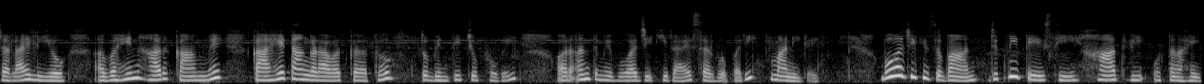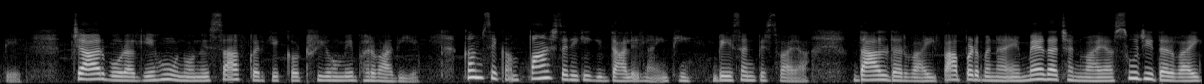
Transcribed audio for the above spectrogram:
चलाए लियो। अब बहन हर काम में काहे टांग अड़ावत करत तो बिनती चुप हो गई और अंत में बुआ जी की राय सर्वोपरि मानी गई। बुआ जी की ज़ुबान जितनी तेज़ थी, हाथ भी उतना ही तेज। चार बोरा गेहूँ उन्होंने साफ़ करके कोठरियों में भरवा दिए। कम से कम पाँच तरह की दालें लाई थी। बेसन पिसवाया, दाल दरवाई, पापड़ बनाए, मैदा छनवाया, सूजी दरवाई,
